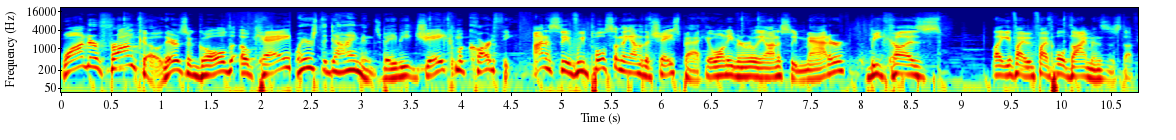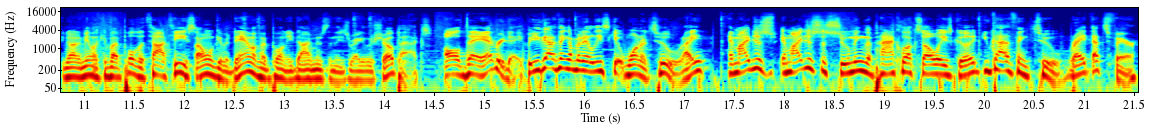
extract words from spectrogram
Wander Franco, there's a gold. Okay. Where's the diamonds, baby? Jake McCarthy. Honestly, if we pull something out of the chase pack, it won't even really honestly matter because like if I if I pull diamonds and stuff, you know what I mean? Like if I pull the Tatis, I won't give a damn if I pull any diamonds in these regular show packs all day, every day. But you gotta think I'm gonna at least get one or two, right? Am I just am I just assuming the pack luck's always good? You gotta think two, right? That's fair.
